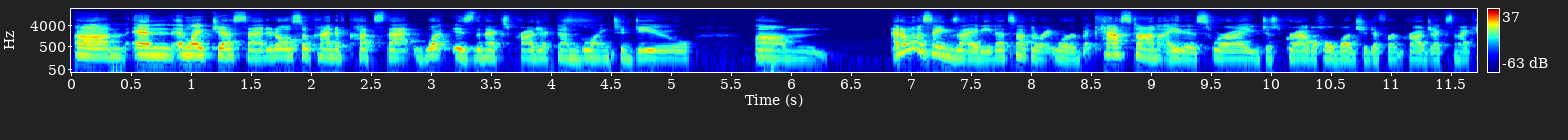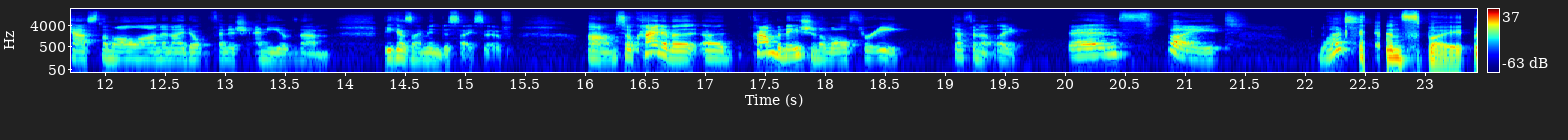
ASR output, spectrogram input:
Um, and and like Jess said, it also kind of cuts that what is the next project I'm going to do. Um, I don't want to say anxiety, that's not the right word, but cast on itis, where I just grab a whole bunch of different projects and I cast them all on and I don't finish any of them because I'm indecisive. Um, so kind of a, a combination of all three, definitely. and spite. What? And spite.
